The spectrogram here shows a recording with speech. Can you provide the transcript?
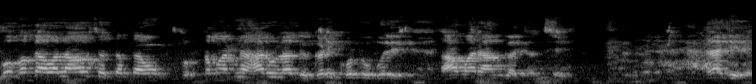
કોક અગાવાલા આવશે તમને હું તમારને સારું લાગે ઘડી ખોટું બોલી આ મારા અંગત છે. રાજી રહે.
